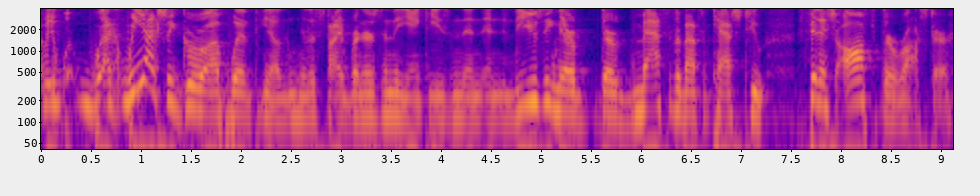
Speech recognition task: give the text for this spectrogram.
I mean, like, we actually grew up with you know the Steinbrenners and the Yankees, and, and and using their their massive amounts of cash to finish off their roster.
